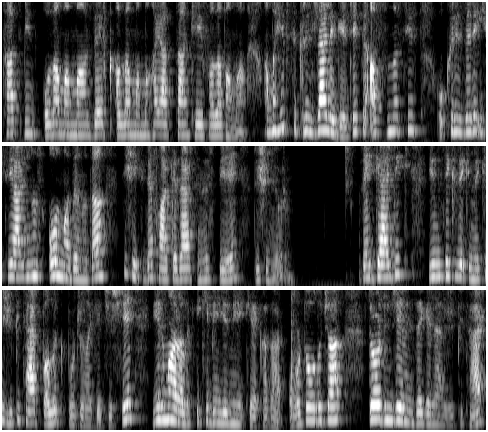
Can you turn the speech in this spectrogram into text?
tatmin olamama, zevk alamama, hayattan keyif alamama. Ama hepsi krizlerle gelecek ve aslında siz o krizlere ihtiyacınız olmadığını da bir şekilde fark edersiniz diye düşünüyorum. Ve geldik 28 Ekim'deki Jüpiter balık burcuna geçişi 20 Aralık 2022'ye kadar orada olacak. Dördüncü evinize gelen Jüpiter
